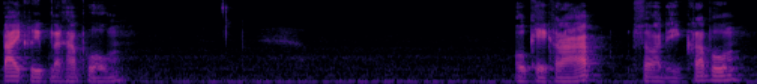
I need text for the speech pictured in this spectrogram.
ใต้คลิปนะครับผม โอเคครับ สวัสดีครับผม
